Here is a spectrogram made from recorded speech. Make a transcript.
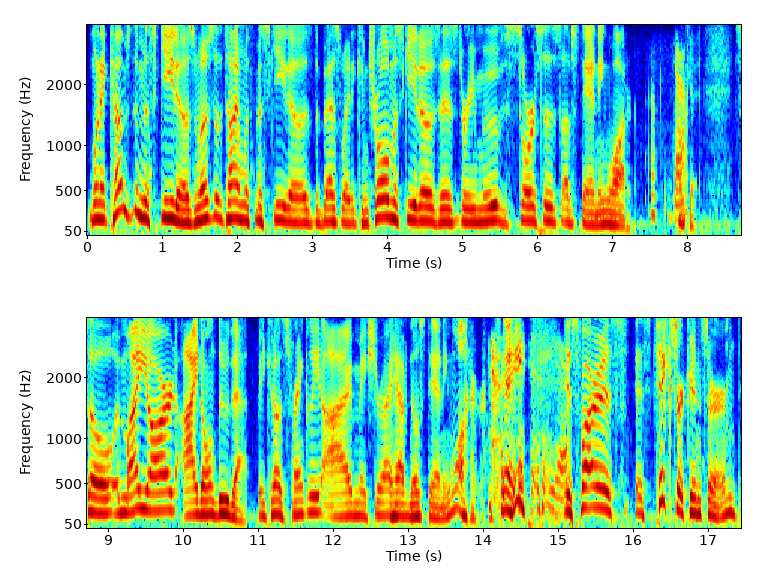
When it comes to mosquitoes, most of the time with mosquitoes, the best way to control mosquitoes is to remove the sources of standing water. Okay. Yeah. Okay. So in my yard, I don't do that because frankly, I make sure I have no standing water. Okay. Yeah. As far as, as ticks are concerned,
